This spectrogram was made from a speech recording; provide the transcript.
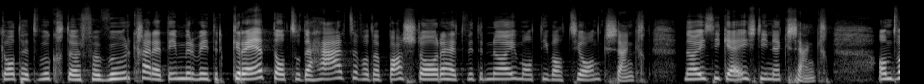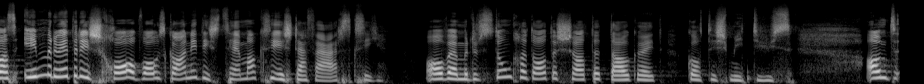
Gott hat wirklich wirken. Er hat immer wieder geredet zu den Herzen der Pastoren, hat wieder neue Motivation geschenkt, neue Geist geschenkt. Und was immer wieder ist gekommen, obwohl es gar nicht das Thema war, war dieser Vers. Auch wenn wir durch das dunkle Todesschattental gehen, Gott ist mit uns. Und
